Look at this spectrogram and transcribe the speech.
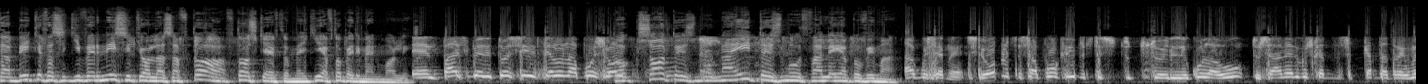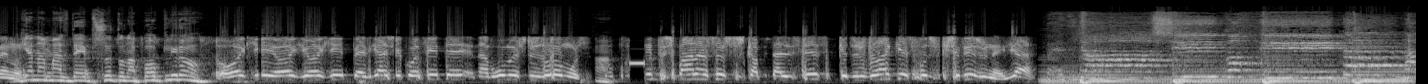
θα μπει και θα συγκυβερνήσει κιόλας. Αυτό, αυτό σκέφτομαι εκεί, αυτό περιμένουμε όλοι. Εν πάση περιπτώσει θέλω να πω σε όλου. Τοξότε μου, ναΐτες μου, θα λέει από το βήμα. Άκουσε με, σε όλους τους απόκρυπτου του, του, του ελληνικού λαού, τους άνεργους κατατρεγμένους. Για να μαζέψω τον απόκληρο. Όχι, όχι, όχι, παιδιά, σηκωθείτε να βγούμε στους δρόμους. Το πόδι της μάνα τους στου καπιταλιστές και τους βλάκες που τους ψηφίζουν. Γεια. Σηκωθείτε να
